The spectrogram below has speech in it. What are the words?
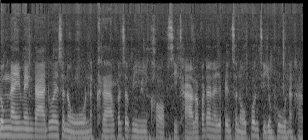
ลงในแมงดาด้วยสโนนะครับ ก็จะมีขอบสีขาวแล้วก็ด้านในจะเป็นสโนพ่นสีชมพูนะครับ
